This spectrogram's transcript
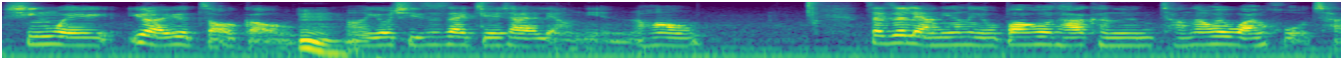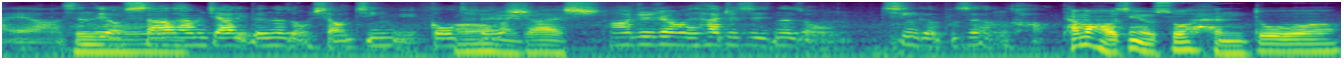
行为越来越糟糕，嗯啊，尤其是在接下来两年，然后在这两年里有包括他可能常常会玩火柴啊，甚至有杀他们家里的那种小金鱼 Goldfish，然后就认为他就是那种性格不是很好。他们好像有说很多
